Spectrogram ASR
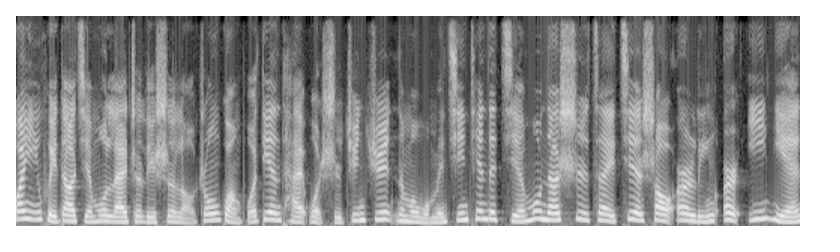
欢迎回到节目来，这里是老中广播电台，我是君君。那么我们今天的节目呢，是在介绍二零二一年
